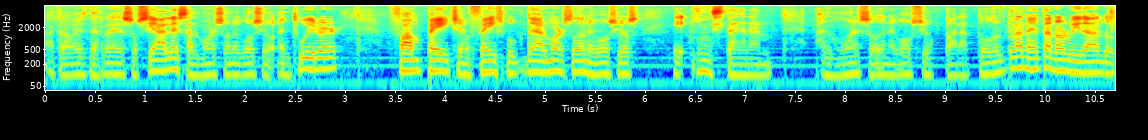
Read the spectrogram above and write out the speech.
a través de redes sociales, Almuerzo Negocio en Twitter, fanpage en Facebook de Almuerzo de Negocios e Instagram, Almuerzo de Negocios para todo el planeta, no olvidando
